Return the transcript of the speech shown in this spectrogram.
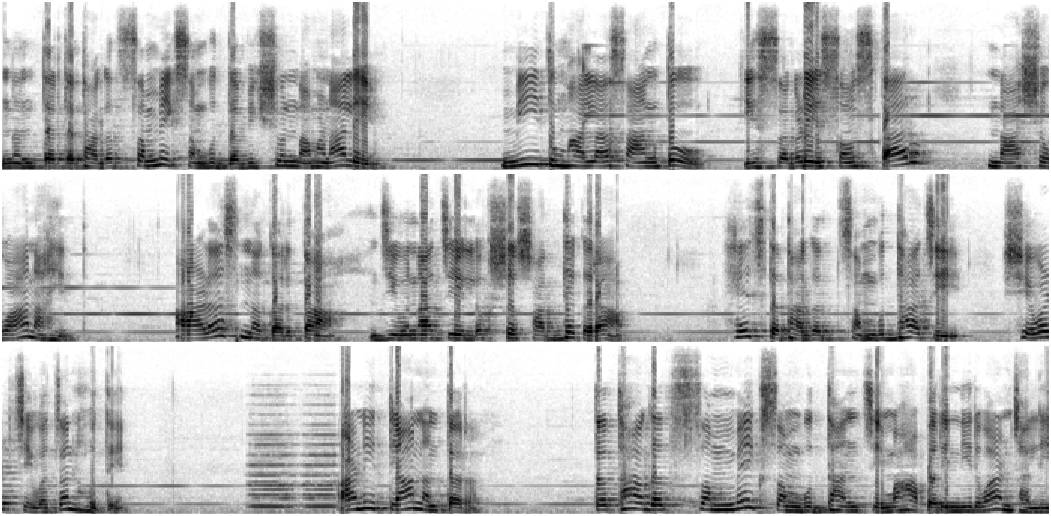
नंतर तथागत सम्यक समृद्ध भिक्षूंना म्हणाले मी तुम्हाला सांगतो की सगळे संस्कार नाशवान आहेत. आळस न करता जीवनाचे लक्ष साध्य करा. हेच तथागत संबुद्धाचे शेवटचे वचन होते. आणि त्यानंतर तथागत सम्यक संबुद्धांचे महापरिनिर्वाण झाले.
